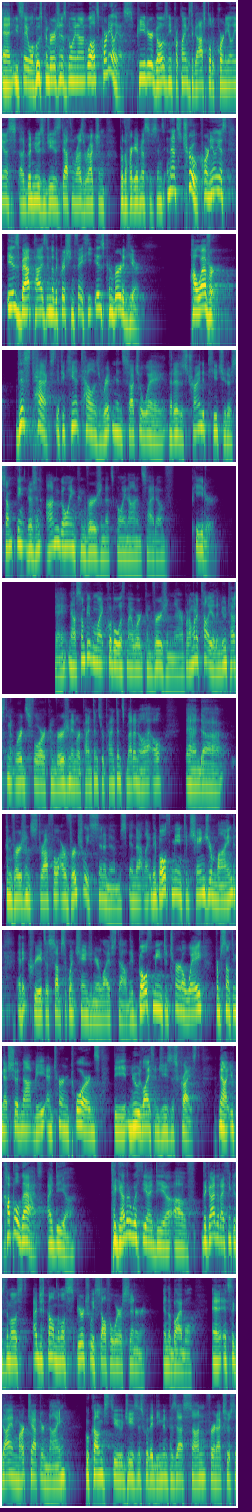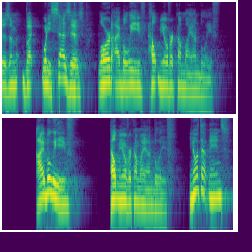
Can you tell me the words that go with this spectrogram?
And you'd say, well, whose conversion is going on? Well, it's Cornelius. Peter goes and he proclaims the gospel to Cornelius, uh, good news of Jesus' death and resurrection for the forgiveness of sins. And that's true. Cornelius is baptized into the Christian faith, he is converted here. However, this text, if you can't tell, is written in such a way that it is trying to teach you there's something, there's an ongoing conversion that's going on inside of Peter. Okay, now some people might quibble with my word conversion there, but I'm going to tell you the New Testament words for conversion and repentance, repentance, metanoeo, and uh, conversion, strepho, are virtually synonyms in that language. They both mean to change your mind and it creates a subsequent change in your lifestyle. They both mean to turn away from something that should not be and turn towards the new life in Jesus Christ. Now, you couple that idea together with the idea of the guy that I think is the most, I just call him the most spiritually self aware sinner in the Bible. And it's the guy in Mark chapter 9 who comes to Jesus with a demon possessed son for an exorcism. But what he says is, Lord, I believe, help me overcome my unbelief. I believe, help me overcome my unbelief. You know what that means?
